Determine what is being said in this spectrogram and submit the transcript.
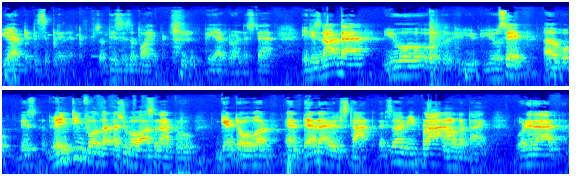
you have to discipline it so this is the point we have to understand it is not that you you, you say uh, this waiting for the Ashubha Vasana to get over and then I will start. That's why we plan all the time. What is that?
